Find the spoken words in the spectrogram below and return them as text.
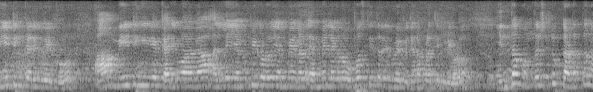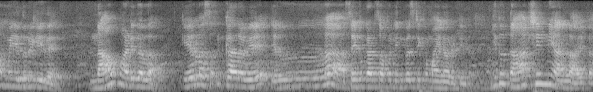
ಮೀಟಿಂಗ್ ಕರಿಬೇಕು. ಆ ಮೀಟಿಂಗಿಗೆ ಕರೆಯುವಾಗ ಅಲ್ಲಿ ಎಂ ಪಿಗಳು ಎಂ ಎಗಳು ಎಂ ಎಲ್ ಎಗಳು ಉಪಸ್ಥಿತರಿರಬೇಕು, ಜನಪ್ರತಿನಿಧಿಗಳು. ಇಂಥ ಒಂದಷ್ಟು ಕಡತ ನಮ್ಮ ಎದುರಿಗೆ ಇದೆ. ನಾವು ಮಾಡಿದಲ್ಲ. ಕೇರಳ ಸರ್ಕಾರವೇ ಎಲ್ಲ ಸೇಫ್ ಗಾರ್ಡ್ಸ್ ಆಫ್ ಲಿಂಗ್ವಿಸ್ಟಿಕ್ ಮೈನಾರಿಟಿ ಇದು ದಾಕ್ಷಿಣ್ಯ ಅಲ್ಲ, ಆಯ್ತಾ?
